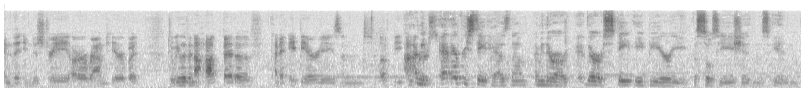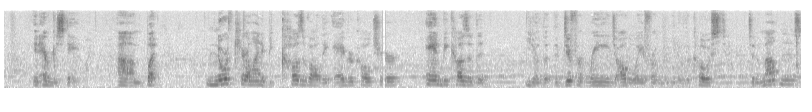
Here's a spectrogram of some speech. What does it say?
in the industry are around here. But do we live in a hotbed of kind of apiaries and of beekeepers? I mean, every state has them. I mean, there are there are state apiary associations in in every state, um, but North Carolina, because of all the agriculture and because of the you know the, the different range all the way from you know the coast to the mountains.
